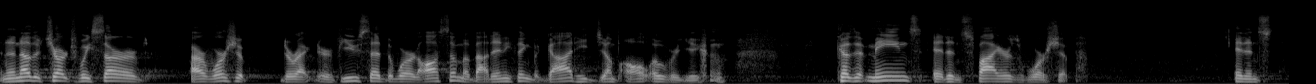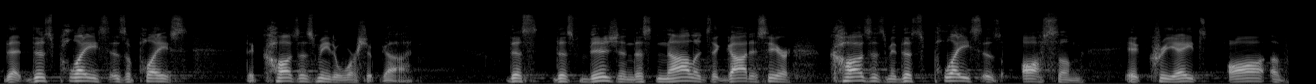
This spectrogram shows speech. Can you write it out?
In another church we served, our worship director, if you said the word awesome about anything but God, he'd jump all over you. because it means it inspires worship. It ins- that this place is a place that causes me to worship God. This, this vision, this knowledge that God is here causes me. This place is awesome. It creates awe of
